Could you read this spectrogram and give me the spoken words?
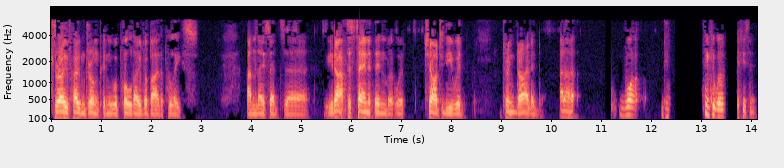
drove home drunk and you were pulled over by the police, and they said uh, you don't have to say anything, but we're charging you with drink driving. And uh, what do you think it was? If you said,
